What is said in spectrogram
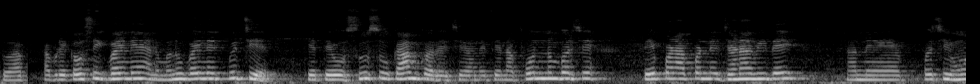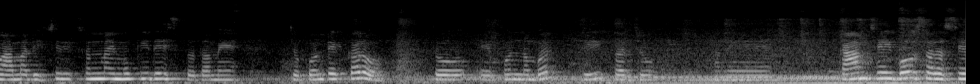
તો આપણે કૌશિકભાઈને અને મનુભાઈને જ પૂછીએ કે તેઓ શું શું કામ કરે છે અને તેના ફોન નંબર છે તે પણ આપણને જણાવી દઈ અને પછી હું આમાં ડિસ્ક્રિપ્શનમાં મૂકી દઈશ. તો તમે જો કોન્ટેક કરો તો એ ફોન નંબરથી કરજો. કામ છે એ બહુ સરસ છે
